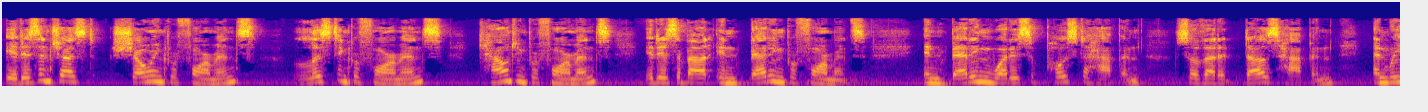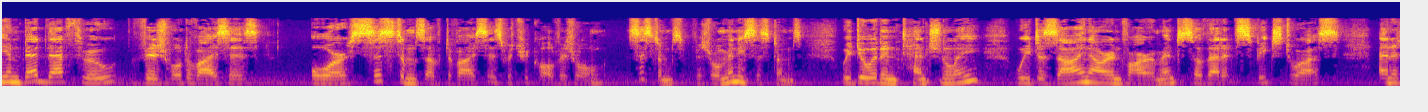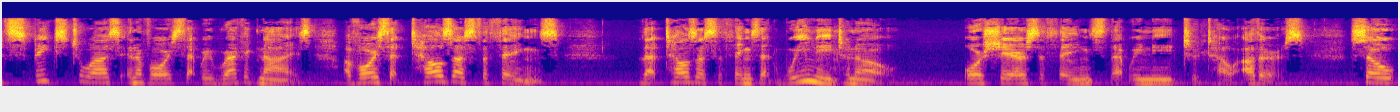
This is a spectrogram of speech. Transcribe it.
It isn't just showing performance, listing performance, counting performance it is about embedding performance, embedding what is supposed to happen so that it does happen. And we embed that through visual devices or systems of devices, which we call visual systems, visual mini systems. We do it intentionally. We design our environment so that it speaks to us, and it speaks to us in a voice that we recognize, a voice that tells us the things that tells us the things that we need to know or shares the things that we need to tell others. So,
